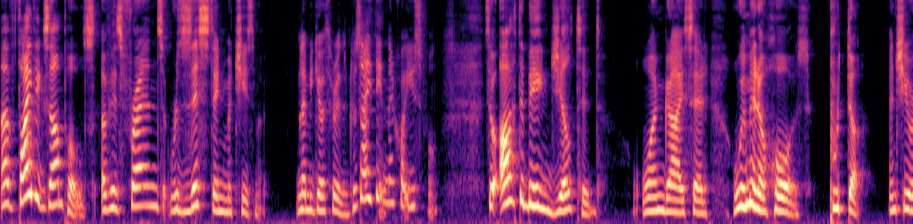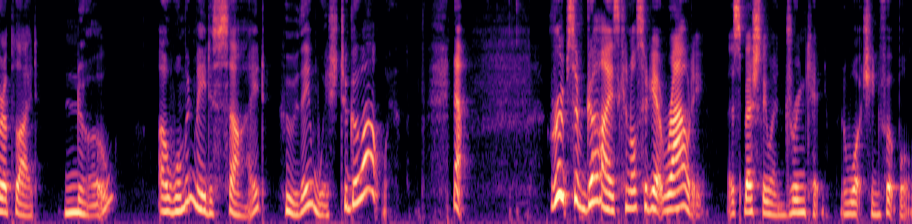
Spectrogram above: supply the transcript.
uh, five examples of his friends resisting machismo. Let me go through them because I think they're quite useful. So, after being jilted, one guy said, Women are whores, puta. And she replied, No, a woman may decide who they wish to go out with. Now, groups of guys can also get rowdy, especially when drinking and watching football.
